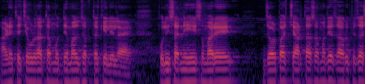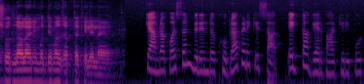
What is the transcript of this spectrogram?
आणि त्याच्याकडून आता मुद्देमाल जप्त केलेला आहे. पोलिसांनी ही सुमारे जवळपास चार तासामध्येच आरोपीचा शोध लावला आणि मुद्देमाल जप्त केलेला आहे. कैमरा पर्सन वीरेंद्र खोबरागड़े के साथ एकता गैरवार की रिपोर्ट.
